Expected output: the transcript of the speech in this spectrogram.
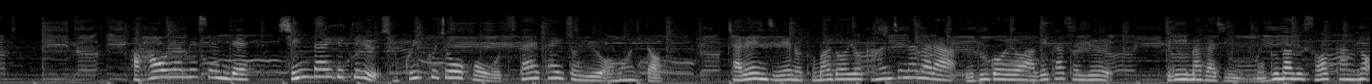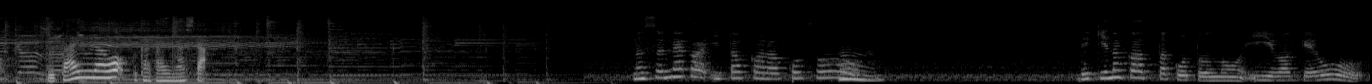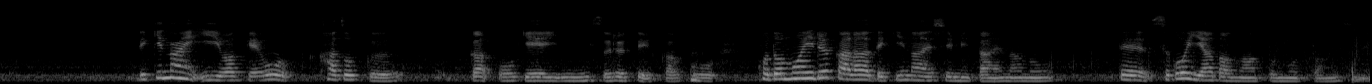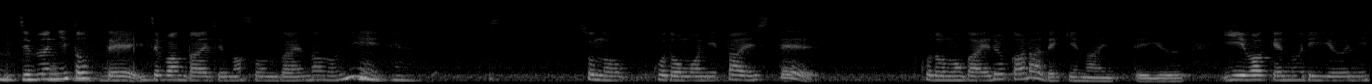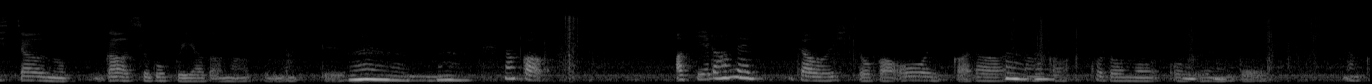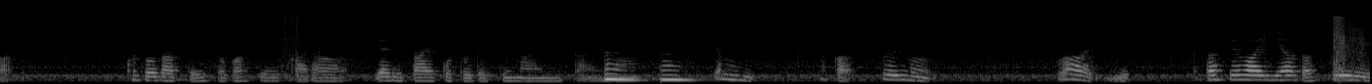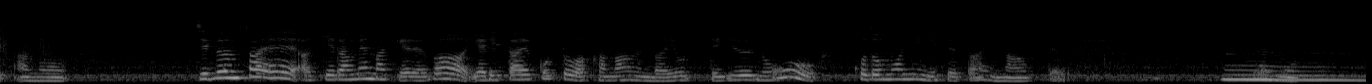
母親目線で信頼できる食育情報を伝えたいという思いとチャレンジへの戸惑いを感じながら産声を上げたというフリーマガジンもぐまぐ創刊の舞台裏を伺いました。娘がいたからこそ、うんできなかったことの言い訳をできない言い訳を家族がを原因にするっていうかこう子供いるからできないしみたいなのってすごい嫌だなと思ったんですね。うん。自分にとって一番大事な存在なのに、その子供に対して子供がいるからできないっていう言い訳の理由にしちゃうのがすごく嫌だなと思って。うん。うん。なんか諦めちゃう人が多いから、うんうん。なんか子供を産んで、なんか子育て忙しいからやりたいことできないみたいな。うんうん。でもなんかそういうのはい私は嫌だしあの自分さえ諦めなければやりたいことは叶うんだよっていうのを子供に見せたいなってうん。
